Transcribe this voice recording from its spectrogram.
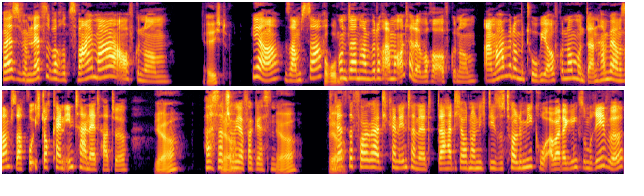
Weißt du, wir haben letzte Woche zweimal aufgenommen. Echt? Ja, Samstag. Warum? Und dann haben wir doch einmal unter der Woche aufgenommen. Einmal haben wir doch mit Tobi aufgenommen und dann haben wir am Samstag, wo ich doch kein Internet hatte. Ja? Hast du das Ja. schon wieder vergessen? Ja? Die ja. letzte Folge hatte ich kein Internet. Da hatte ich auch noch nicht dieses tolle Mikro. Aber da ging es um Rewe.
